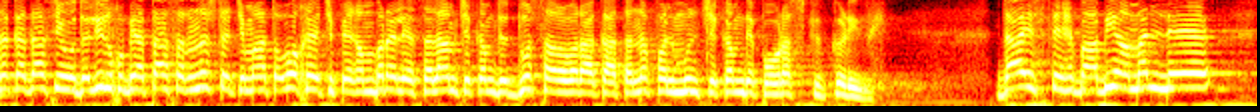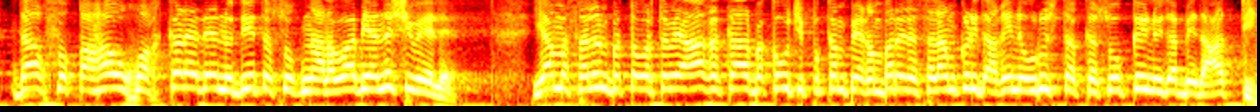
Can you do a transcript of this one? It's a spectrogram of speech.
ځکه داسې یو دلیل خو بیا تاسو سره نشته چې ماته اوخه چې پیغمبر علی السلام چې کم د 200 رکعات نفل مونږ چې کم د پورس کړی وي دا استحبابي عمل دی دا فقهاو خوښ کړی دی نو دې ته څوک ناروا بیا نشي ویلی یا مثلا په ته ورته وایې هغه کار به کوو چې په کوم پیغمبر علیه السلام کړي د هغې نه وروسته که څوک کوي نو دا بدعت دي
